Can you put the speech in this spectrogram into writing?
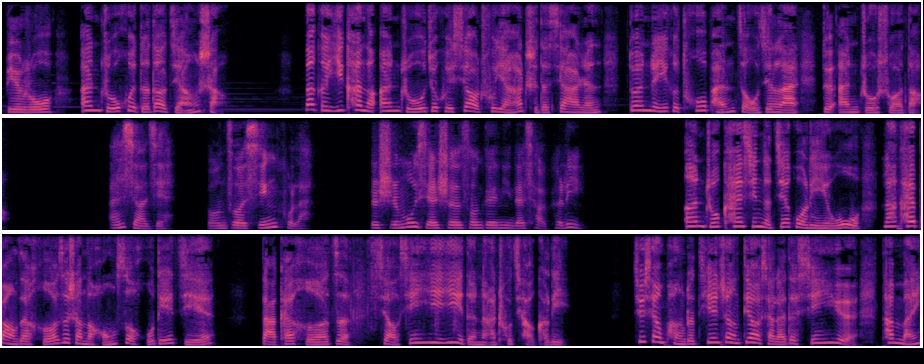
比如安竹会得到奖赏。那个一看到安竹就会笑出牙齿的下人，端着一个托盘走进来，对安竹说道：“安小姐，工作辛苦了，这是穆先生送给你的巧克力。”安竹开心的接过礼物，拉开绑在盒子上的红色蝴蝶结，打开盒子，小心翼翼的拿出巧克力，就像捧着天上掉下来的新月。他满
